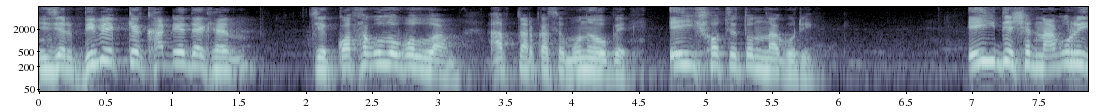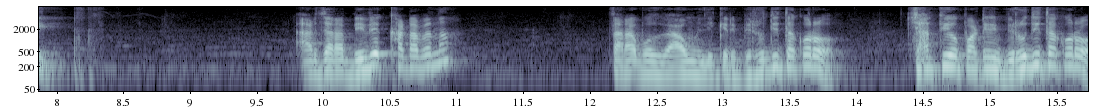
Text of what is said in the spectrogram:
নিজের বিবেককে খাটিয়ে দেখেন যে কথাগুলো বললাম, আপনার কাছে মনে হবে এই সচেতন নাগরিক, এই দেশের নাগরিক। আর যারা বিবেক খাটাবে না, তারা বলবে, আওয়ামী লীগের বিরোধিতা করো, জাতীয় পার্টির বিরোধিতা করো,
